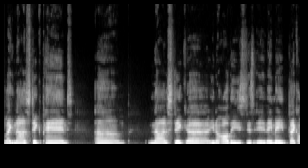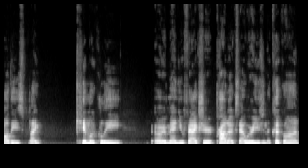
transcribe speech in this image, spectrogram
like non-stick pans um non-stick uh you know all these this, they made like all these like chemically or manufactured products that we were using to cook on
